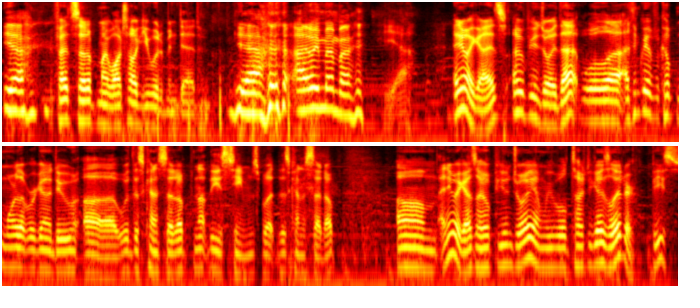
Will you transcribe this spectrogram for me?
Yeah, If I had set up my Watchog, you would have been dead. yeah, I remember. Yeah. Anyway, guys, I hope you enjoyed that. Well, uh, I think we have a couple more that we're gonna do uh, with this kind of setup. Not these teams, but this kind of setup. Um, anyway, guys, I hope you enjoy, and we will talk to you guys later. Peace.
